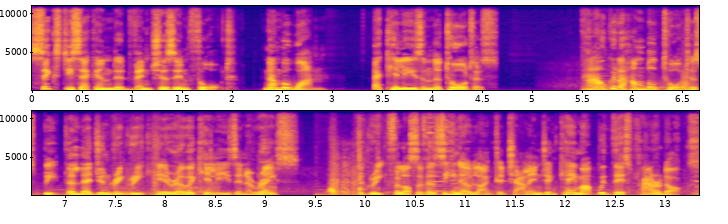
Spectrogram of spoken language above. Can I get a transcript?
60 second adventures in thought. Number 1 Achilles and the Tortoise. How could a humble tortoise beat the legendary Greek hero Achilles in a race? The Greek philosopher Zeno liked a challenge and came up with this paradox.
